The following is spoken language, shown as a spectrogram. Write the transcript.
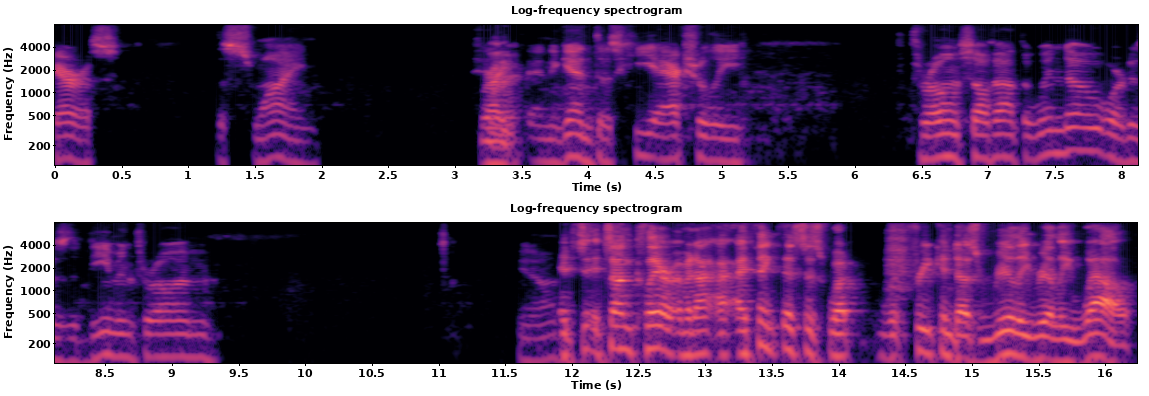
Karras, the swine. Right. And again, does he actually throw himself out the window, or does the demon throw him? You know. It's it's unclear. I mean, I, I think this is what what Friedkin does really really well,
